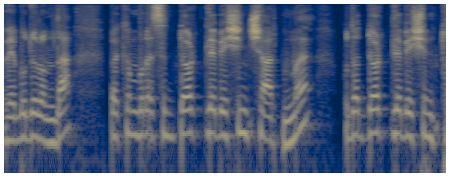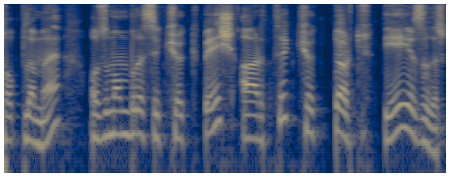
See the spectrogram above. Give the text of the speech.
Ve bu durumda bakın burası 4 ile 5'in çarpımı. Bu da 4 ile 5'in toplamı. O zaman burası kök 5 artı kök 4 diye yazılır.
